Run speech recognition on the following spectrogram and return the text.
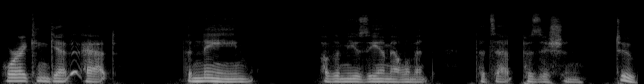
Or I can get at the name of the museum element that's at position 2.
